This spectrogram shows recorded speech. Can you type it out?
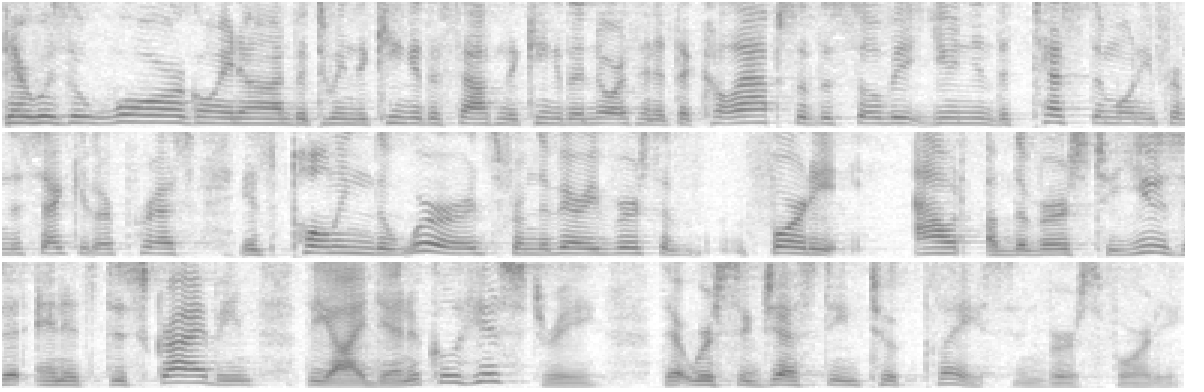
there was a war going on between the king of the south and the king of the north, and at the collapse of the Soviet Union, the testimony from the secular press is pulling the words from the very verse of 40 out of the verse to use it, and it's describing the identical history that we're suggesting took place in verse 40.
